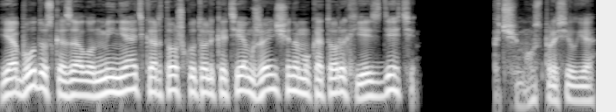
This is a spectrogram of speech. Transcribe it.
«Я буду», — сказал он, — «менять картошку только тем женщинам, у которых есть дети». «Почему?» — спросил я.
